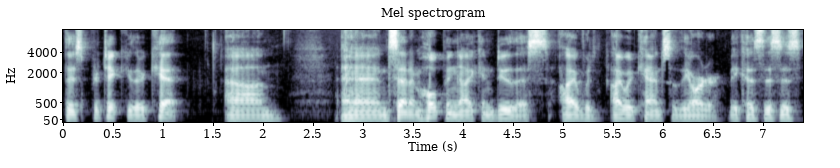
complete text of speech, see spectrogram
this particular kit um, and said, "I'm hoping I can do this," I would I would cancel the order because this is,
